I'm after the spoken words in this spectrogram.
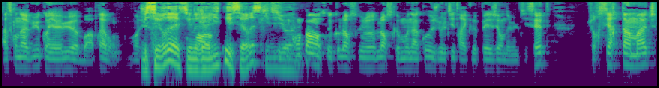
à ce qu'on a vu quand il y a eu bon après bon moi, mais c'est vrai c'est une réalité c'est vrai ce qu'il dit je suis content parce que lorsque lorsque Monaco joue le titre avec le PSG en 2017 sur certains matchs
